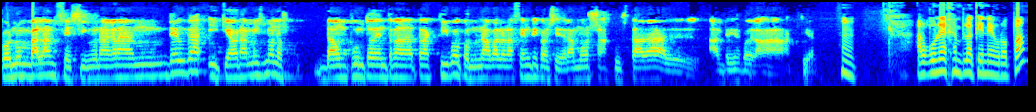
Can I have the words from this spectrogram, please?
con un balance sin una gran deuda y que ahora mismo nos da un punto de entrada atractivo con una valoración que consideramos ajustada al, al riesgo de la acción. Hmm. ¿Algún ejemplo aquí en Europa?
